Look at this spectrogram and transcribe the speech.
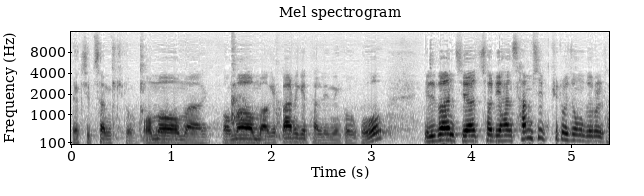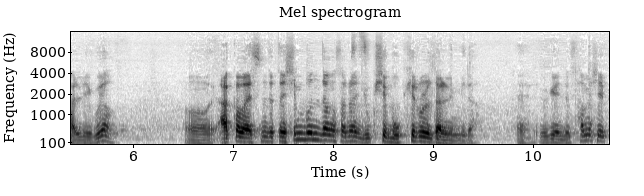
113km. 어마어마, 어마어마하게 빠르게 달리는 거고, 일반 지하철이 한 30km 정도를 달리고요. 어, 아까 말씀드렸던 신분당선은 65km를 달립니다. 네, 이게 이제 30,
